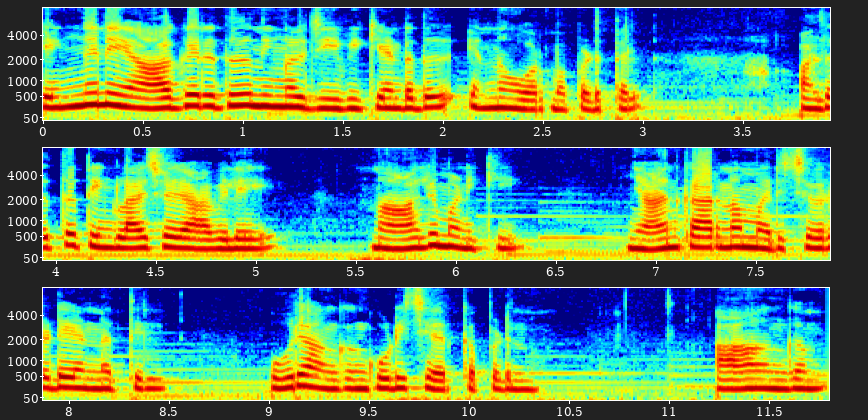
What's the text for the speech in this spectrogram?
എങ്ങനെയാകരുത് നിങ്ങൾ ജീവിക്കേണ്ടത് എന്ന ഓർമ്മപ്പെടുത്തൽ. അടുത്ത തിങ്കളാഴ്ച രാവിലെ നാല് മണിക്ക് ഞാൻ കാരണം മരിച്ചവരുടെ എണ്ണത്തിൽ ഒരു അംഗം കൂടി ചേർക്കപ്പെടുന്നു. ആ അംഗം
